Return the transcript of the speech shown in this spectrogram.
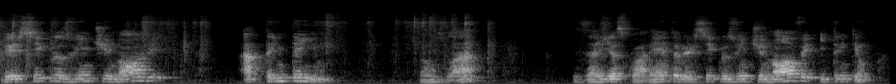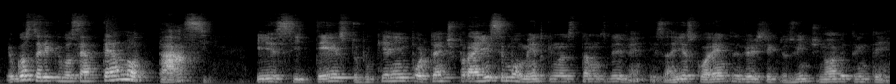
versículos 29 a 31. Vamos lá. Isaías 40, versículos 29 e 31. Eu gostaria que você até anotasse esse texto, porque ele é importante para esse momento que nós estamos vivendo. Isaías 40, versículos 29 e 31.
